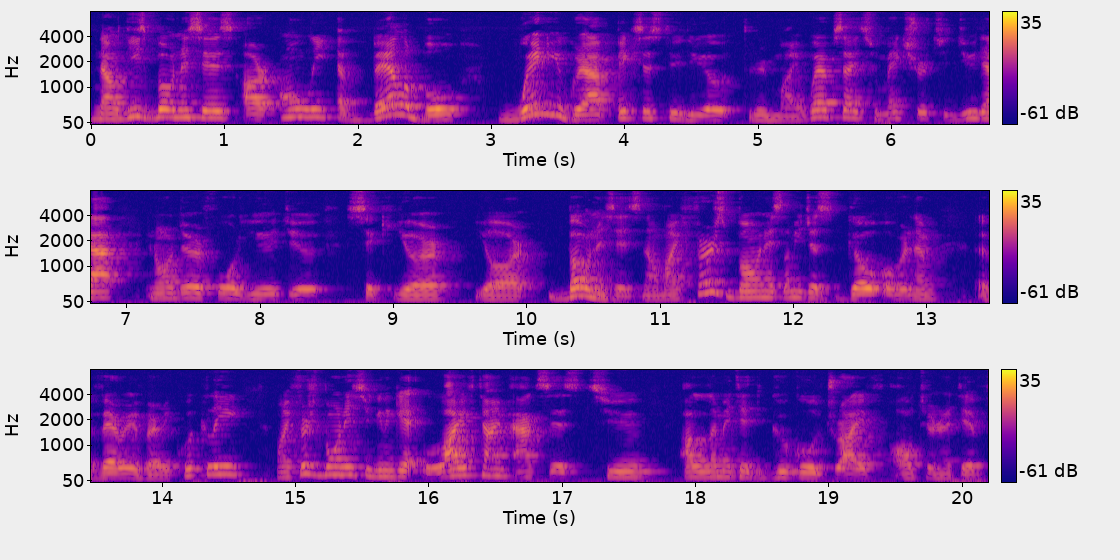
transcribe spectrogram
Now, these bonuses are only available when you grab PixaStudio through my website. So make sure to do that in order for you to secure your bonuses. Now, my first bonus, let me just go over them uh, very, very quickly. My first bonus, you're gonna get lifetime access to unlimited Google Drive alternative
